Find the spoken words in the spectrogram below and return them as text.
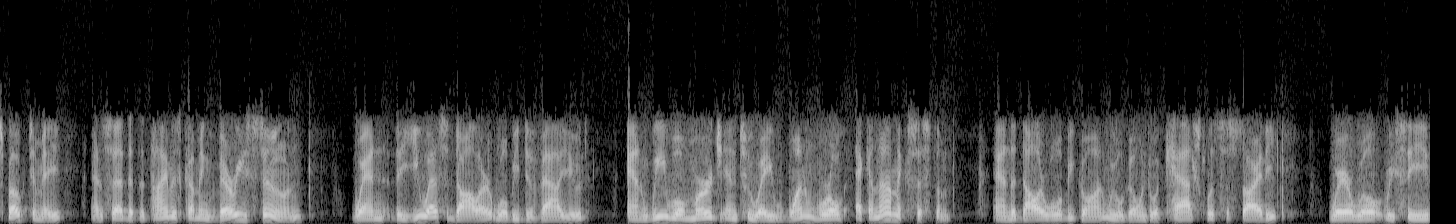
spoke to me and said that the time is coming very soon when the U.S. dollar will be devalued and we will merge into a one world economic system. And the dollar will be gone. We will go into a cashless society where we'll receive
